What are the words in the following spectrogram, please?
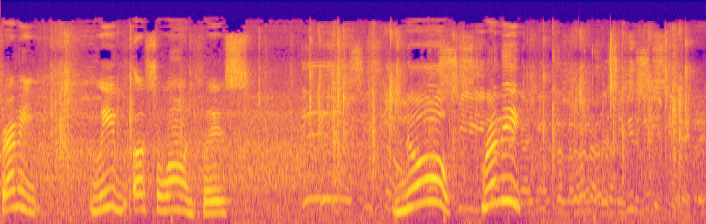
Remy, leave us alone, please. No! Remy! Galitos lo van a recibir siempre.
